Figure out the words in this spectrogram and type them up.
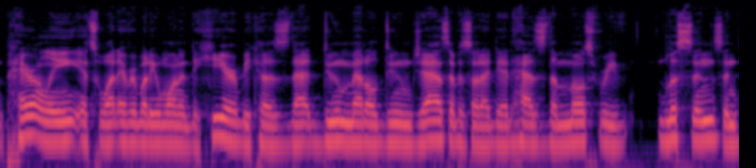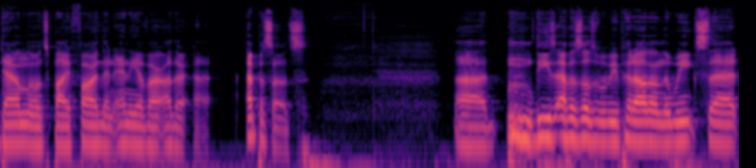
apparently it's what everybody wanted to hear because that Doom Metal Doom Jazz episode I did has the most re- listens and downloads by far than any of our other uh, episodes. Uh, these episodes will be put out on the weeks that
